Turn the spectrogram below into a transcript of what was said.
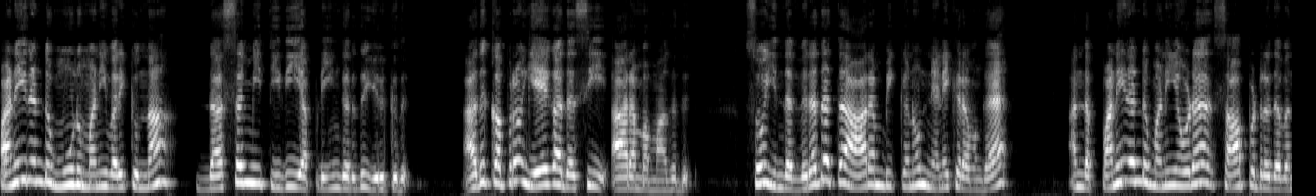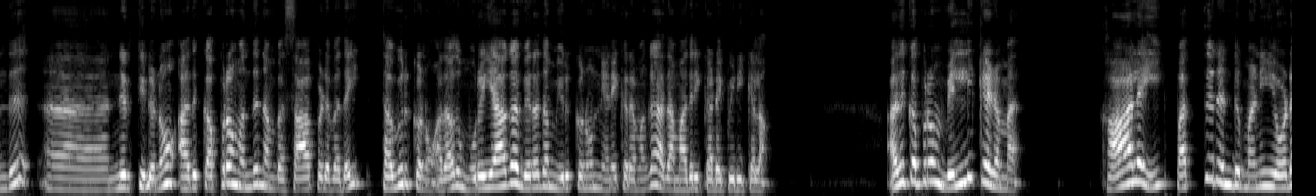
பனிரெண்டு மூணு மணி வரைக்கும் தான் தசமி திதி அப்படிங்கிறது இருக்குது. அதுக்கப்புறம் ஏகாதசி ஆரம்பமாகுது. ஸோ இந்த விரதத்தை ஆரம்பிக்கணும்னு நினைக்கிறவங்க அந்த பனிரெண்டு மணியோட சாப்பிட்றத வந்து நிறுத்திடணும். அதுக்கப்புறம் வந்து நம்ம சாப்பிடுவதை தவிர்க்கணும். அதாவது முறையாக விரதம் இருக்கணும்னு நினைக்கிறவங்க அதை மாதிரி கடைபிடிக்கலாம் அதுக்கப்புறம் வெள்ளிக்கிழமை காலை பத்து ரெண்டு மணியோட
